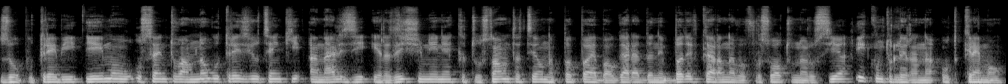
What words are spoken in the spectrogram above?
злоупотреби и е имало освен това много трезви оценки, анализи и различни мнения, като основната цел на ПП е България да не бъде вкарана в руслото на Русия и контролирана от Кремъл.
